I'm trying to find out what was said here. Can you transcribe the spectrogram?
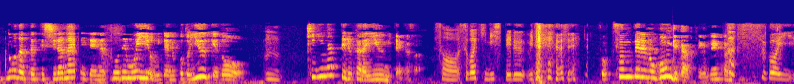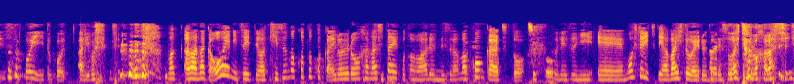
どうだったって知らないみたいな、どうでもいいよみたいなこと言うけど、うん。気になってるから言うみたいなさ。そう、すごい気にしてるみたいなね。そう、ツンデレのゴンゲかっていうね、感じ。すごい、すごいいいとこありますよね。まあ、あなんか、応援については傷のこととかいろいろ話したいこともあるんですが、まあ、今回はちょっと触、れずに、えー、もう一人ちょっとやばい人がいるので、はいその人の話に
